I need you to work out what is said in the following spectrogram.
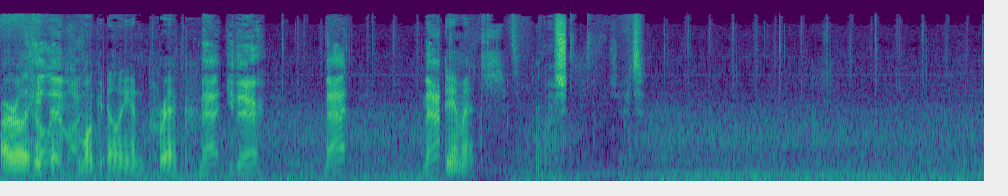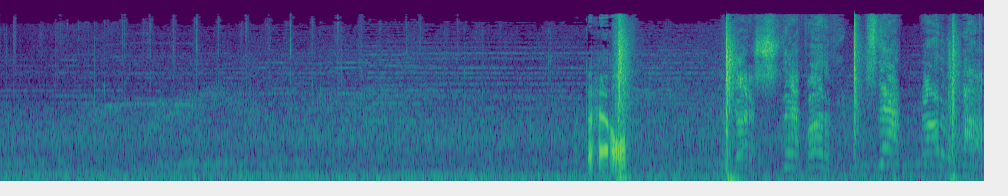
I really hate that smug alien prick. Matt, you there? Matt? Matt? Damn it. Oh, the hell? You gotta snap out of it. Snap out of it. Ah!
